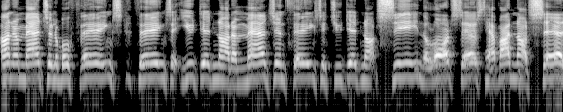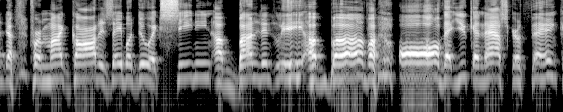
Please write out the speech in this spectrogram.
unimaginable things, things that you did not imagine, things that you did not see. And the Lord says, Have I not said, for my God is able to do exceeding abundantly above all that you can ask or think.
